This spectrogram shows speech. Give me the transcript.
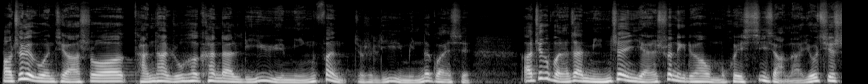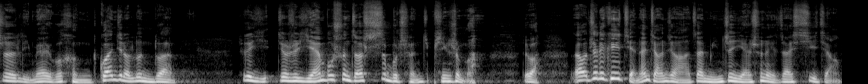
好，这里有个问题啊，说谈谈如何看待礼与名分，就是礼与名的关系啊。这个本来在名正言顺那个地方我们会细讲的，尤其是里面有个很关键的论断，这个言就是言不顺则事不成，凭什么？对吧？然后这里可以简单讲讲啊，在名正言顺的也在细讲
